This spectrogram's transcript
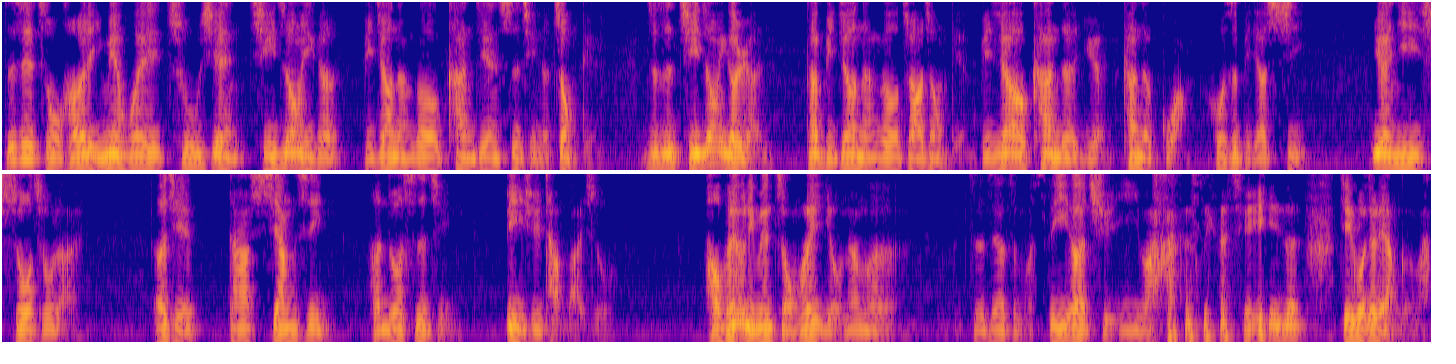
这些组合里面会出现其中一个比较能够看见事情的重点，就是其中一个人他比较能够抓重点，比较看得远、看得广，或是比较细，愿意说出来，而且他相信很多事情必须坦白说。好朋友里面总会有那么，这叫什么 C 二取一嘛？C 二取一，这结果就两个嘛。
